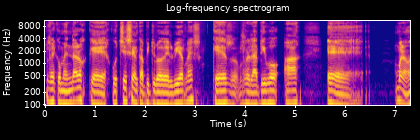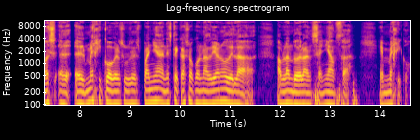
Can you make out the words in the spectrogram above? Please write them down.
recomendaros que escuchéis el capítulo del viernes que es relativo a eh, bueno es el, el, México versus España en este caso con Adriano de la hablando de la enseñanza en México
